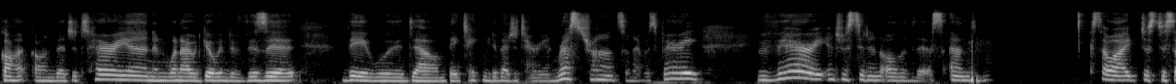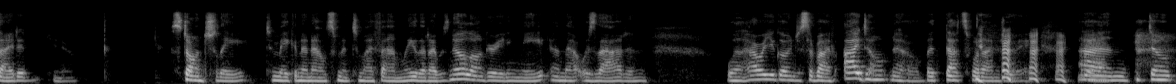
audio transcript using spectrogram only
gone, gone vegetarian. And when I would go in to visit, they would, um, they take me to vegetarian restaurants. And I was very, very interested in all of this. And mm-hmm so I just decided, you know, staunchly to make an announcement to my family that I was no longer eating meat, and that was that. And well, how are you going to survive? I don't know, but that's what I'm doing. yeah. And don't,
